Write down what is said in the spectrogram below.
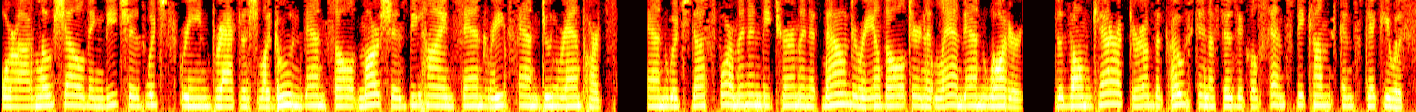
or on low shelving beaches which screen brackish lagoons and salt marshes behind sand reefs and dune ramparts, and which thus form an indeterminate boundary of alternate land and water. The zone character of the coast in a physical sense becomes conspicuous.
